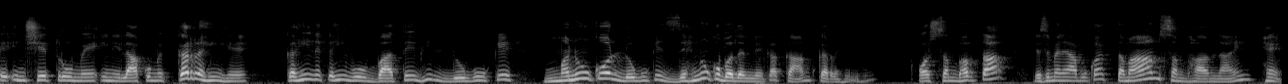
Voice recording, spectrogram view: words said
इन क्षेत्रों में, इन इलाकों में कर रही हैं, कहीं ना कहीं वो बातें भी लोगों के मनों को लोगों के जहनों को बदलने का काम कर रही हैं। और संभवतः जैसे मैंने आपको कहा, तमाम संभावनाएँ हैं।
